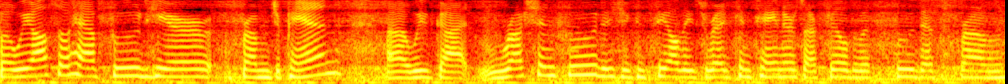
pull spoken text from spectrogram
but we also have food here from Japan. Uh, we've got Russian food. As you can see, all these red containers are filled with food that's from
